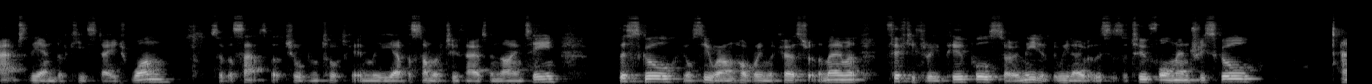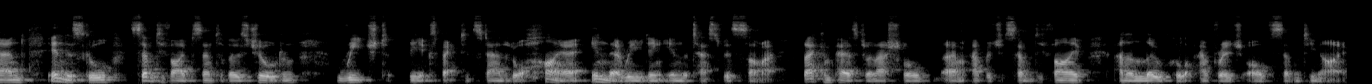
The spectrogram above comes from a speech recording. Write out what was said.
at the end of key stage one. So the SATs that children took in the, uh, the summer of 2019. This school, you'll see where I'm hovering the cursor at the moment, 53 pupils, so immediately we know that this is a two-form entry school. And in this school, 75% of those children reached the expected standard or higher in their reading in the test this summer. That compares to a national um, average of 75 and a local average of 79.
